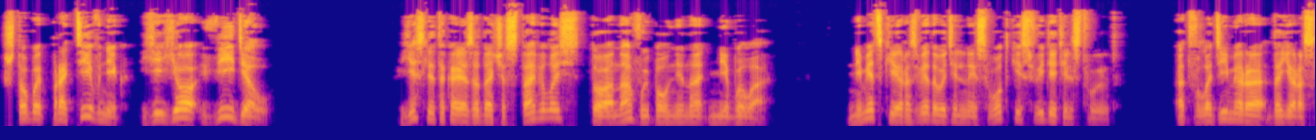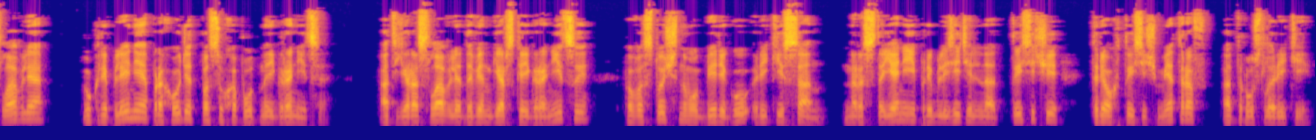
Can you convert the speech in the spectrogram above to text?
чтобы противник ее видел. Если такая задача ставилась, то она выполнена не была. Немецкие разведывательные сводки свидетельствуют. От Владимира до Ярославля укрепления проходят по сухопутной границе от Ярославля до венгерской границы по восточному берегу реки Сан на расстоянии приблизительно 1000-3000 метров от русла реки.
